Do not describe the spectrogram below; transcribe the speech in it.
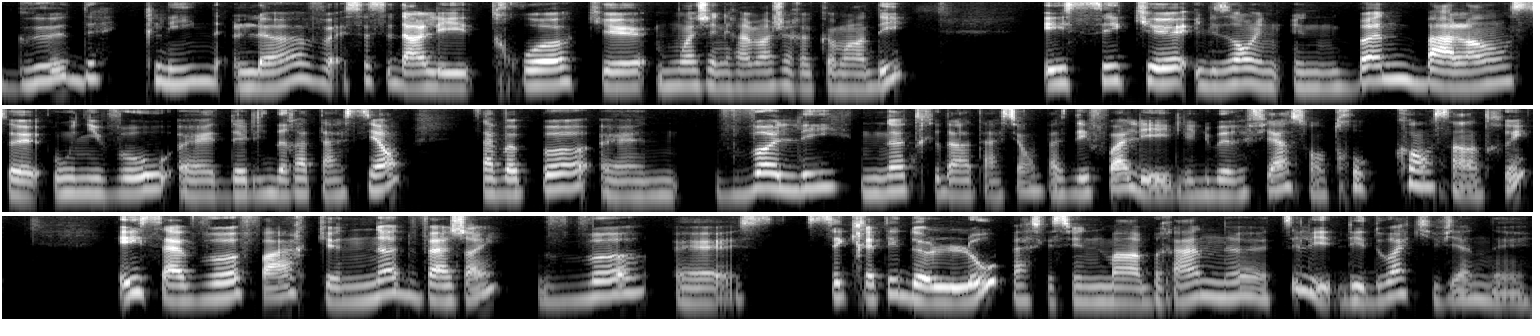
Good Clean Love. Ça, c'est dans les trois que moi, généralement, j'ai recommandé. Et c'est qu'ils ont une, bonne balance au niveau de l'hydratation. Ça ne va pas voler notre hydratation parce que des fois, les, lubrifiants sont trop concentrés et ça va faire que notre vagin va sécréter de l'eau parce que c'est une membrane. Tu sais, les, doigts qui viennent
